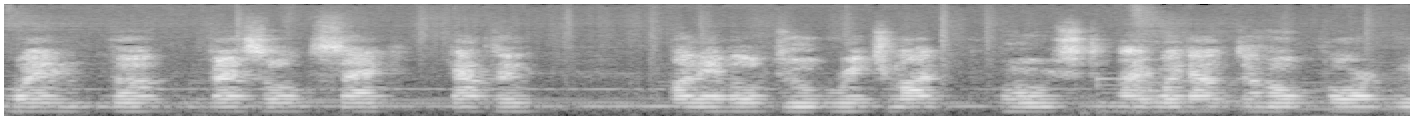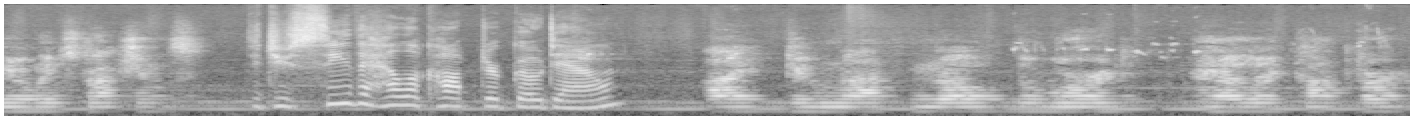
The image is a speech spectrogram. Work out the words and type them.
when the vessel sank, Captain. Unable to reach my post, I went out to hope for new instructions. Did you see the helicopter go down? I do not know the word helicopter.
